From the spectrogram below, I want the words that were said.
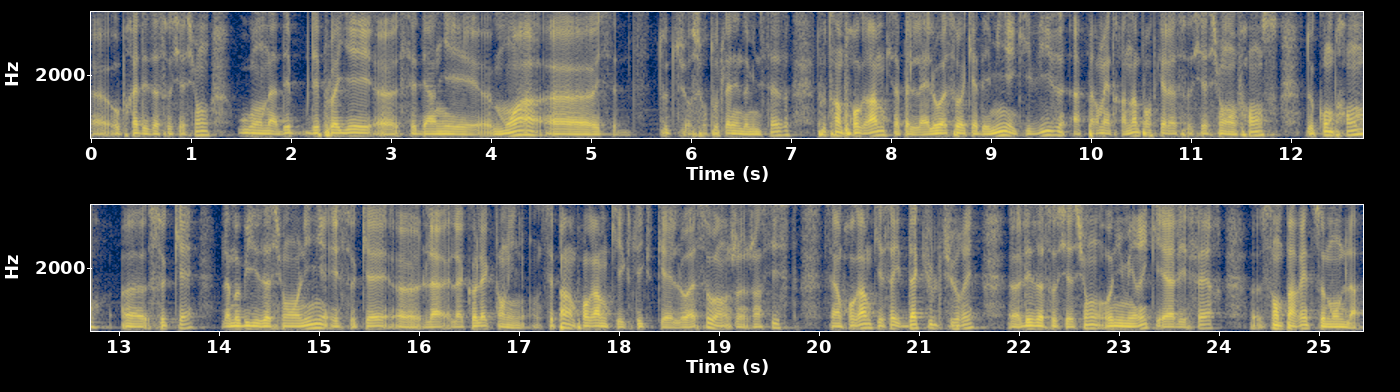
euh, auprès des associations où on a dé- déployé ces derniers mois, tout- sur, toute l'année 2016, tout un programme qui s'appelle la LOASO Academy et qui vise à permettre à n'importe quelle association en France de comprendre ce qu'est la mobilisation en ligne et ce qu'est la, collecte en ligne. C'est pas un programme qui explique ce qu'est l'OASO, hein, j'insiste. C'est un programme qui essaye d'acculturer les associations au numérique et à les faire euh, s'emparer de ce monde-là.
